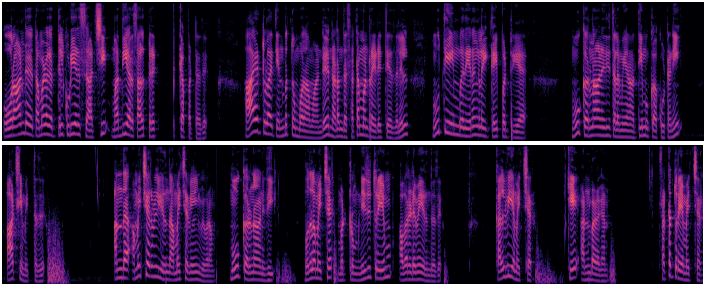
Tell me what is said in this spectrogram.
ஓராண்டு தமிழகத்தில் குடியரசு ஆட்சி மத்திய அரசால் பிறப்பிக்கப்பட்டது. ஆயிரத்தி தொள்ளாயிரத்தி எண்பத்தொம்போதாம் ஆண்டு நடந்த சட்டமன்ற இடைத்தேர்தலில் நூற்றி ஐம்பது இடங்களை கைப்பற்றிய மு. கருணாநிதி தலைமையிலான திமுக கூட்டணி ஆட்சி அமைத்தது. அந்த அமைச்சர்களில் இருந்த அமைச்சர்களின் விவரம். மு. கருணாநிதி முதலமைச்சர் மற்றும் நிதித்துறையும் அவரிடமே இருந்தது. கல்வி அமைச்சர் கே. அன்பழகன் சட்டத்துறை அமைச்சர்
